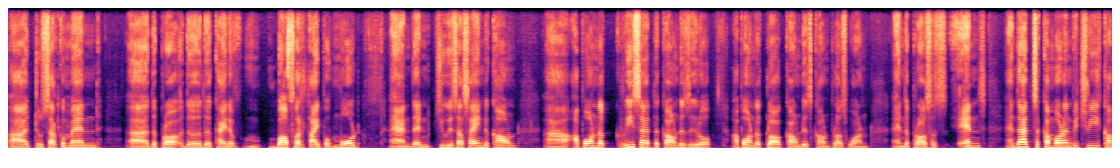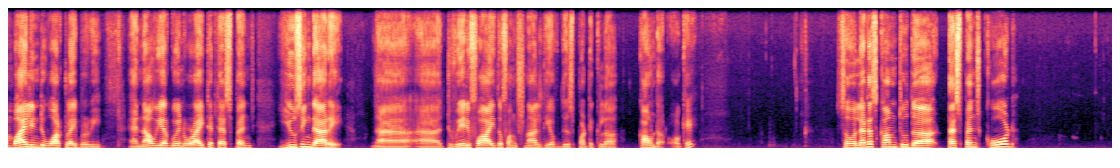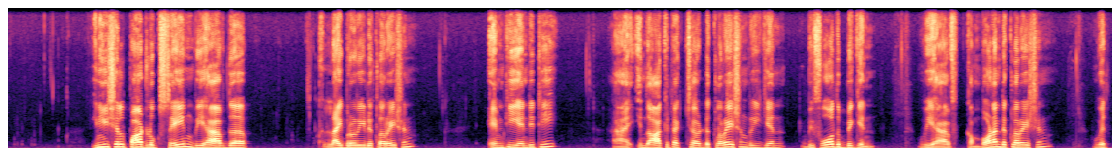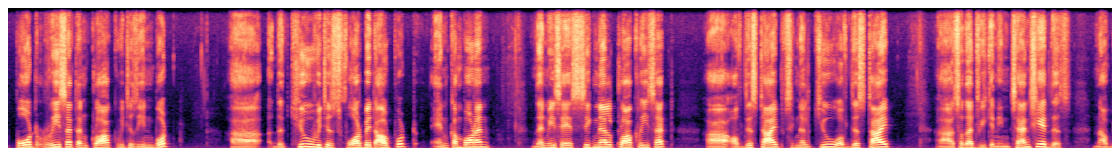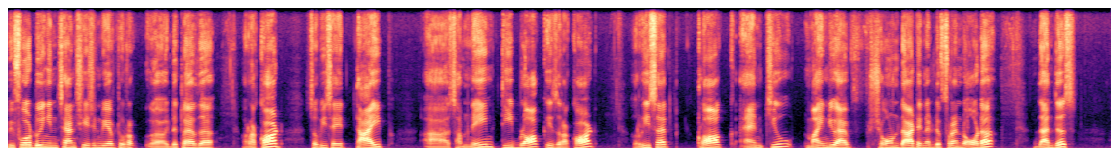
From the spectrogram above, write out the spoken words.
uh, to circumvent uh, the, pro, the, the kind of buffer type of mode and then Q is assigned to count uh, upon the reset the count is 0 upon the clock count is count plus 1 and the process ends and that is a component which we compile into work library and now we are going to write a test bench using the array uh, uh, to verify the functionality of this particular counter okay. So let us come to the test bench code. Initial part looks same we have the library declaration empty entity uh, in the architecture declaration region before the begin we have component declaration with port reset and clock which is input. Uh, the Q which is 4 bit output n component then we say signal clock reset uh, of this type signal Q of this type uh, so that we can instantiate this. Now before doing instantiation we have to uh, declare the record so we say type uh, some name T block is record. Reset clock and Q mind you I have shown that in a different order than this.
